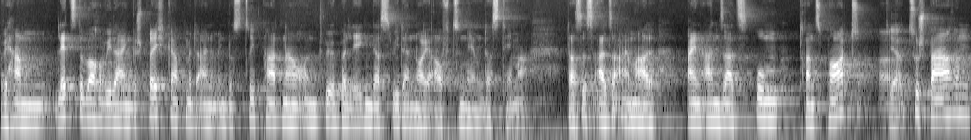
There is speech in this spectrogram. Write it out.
Wir haben letzte Woche wieder ein Gespräch gehabt mit einem Industriepartner und wir überlegen, das wieder neu aufzunehmen, das Thema. Das ist also einmal ein Ansatz, um Transport äh, ja. zu sparen,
